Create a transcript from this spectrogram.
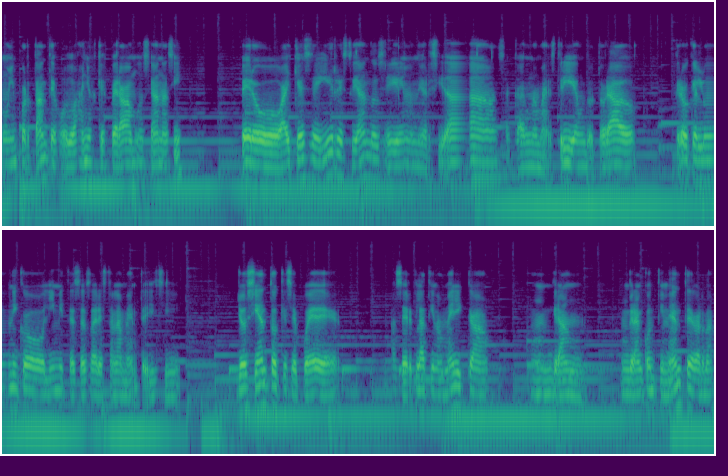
muy importantes o dos años que esperábamos sean así. Pero hay que seguir estudiando, seguir en la universidad, sacar una maestría, un doctorado. Creo que el único límite, César, está en la mente. Y si yo siento que se puede hacer Latinoamérica un gran, un gran continente, ¿verdad?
